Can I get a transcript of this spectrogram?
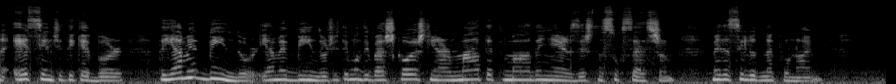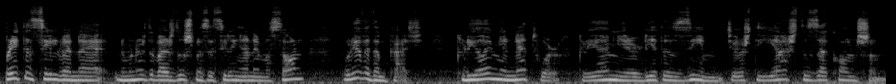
në ecjen që ti ke bërë. Dhe jam e bindur, jam e bindur që ti mund të bashkohesh një armate të madhe njerëzish të suksesshëm me të cilët ne punojmë. Prej të cilëve ne në mënyrë të vazhdueshme secili nga ne mëson, por jo vetëm kaq. krijojmë një network, krijojmë një rrjetëzim që është i jashtëzakonshëm,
